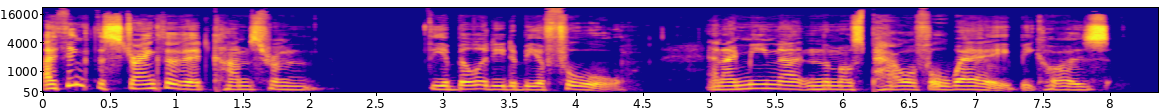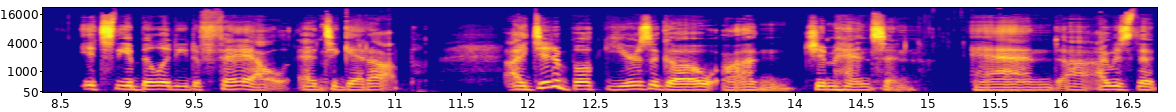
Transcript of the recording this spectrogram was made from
I think the strength of it comes from the ability to be a fool. And I mean that in the most powerful way because it's the ability to fail and to get up. I did a book years ago on Jim Henson, and uh, I was the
